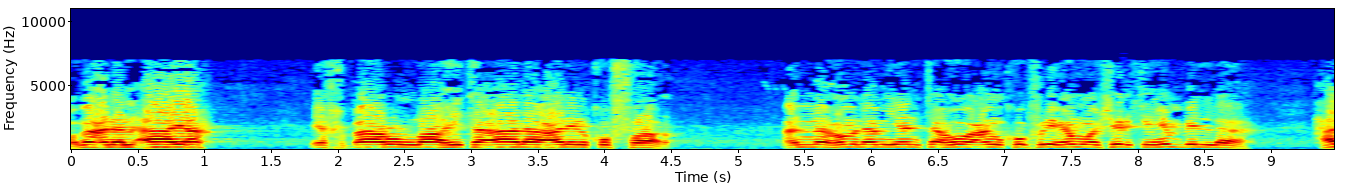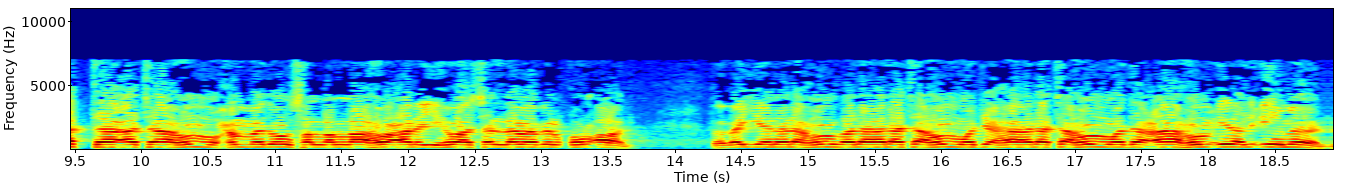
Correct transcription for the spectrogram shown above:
ومعنى الآية إخبار الله تعالى عن الكفار أنهم لم ينتهوا عن كفرهم وشركهم بالله. حتى أتاهم محمد صلى الله عليه وسلم بالقرآن فبين لهم ضلالتهم وجهالتهم ودعاهم إلى الإيمان.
